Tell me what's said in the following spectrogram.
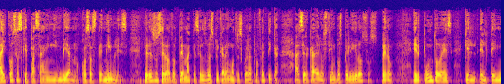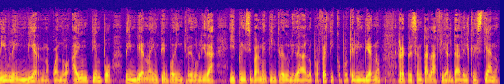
Hay cosas que pasan en invierno, cosas temibles, pero eso será otro tema que se los voy a explicar en otra escuela profética, acerca de los tiempos peligrosos. Pero el punto es que el, el, temible invierno, cuando hay un tiempo de invierno, hay un tiempo de incredulidad y principalmente incredulidad a lo profético, porque el invierno representa la frialdad del cristiano.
